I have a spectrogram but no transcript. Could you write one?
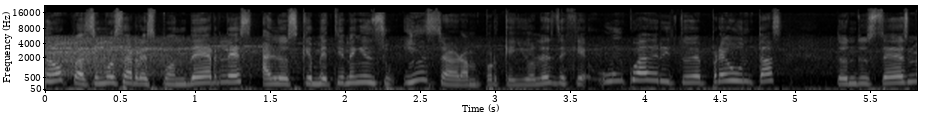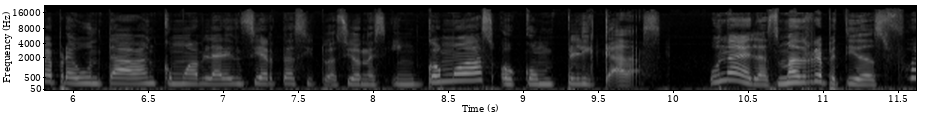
no, pasemos a responderles a los que me tienen en su Instagram, porque yo les dejé un cuadrito de preguntas donde ustedes me preguntaban cómo hablar en ciertas situaciones incómodas o complicadas. Una de las más repetidas fue...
